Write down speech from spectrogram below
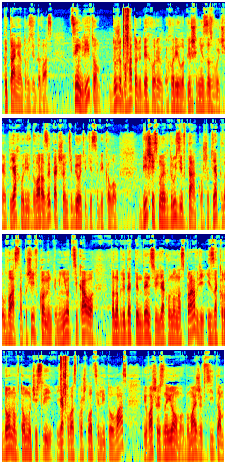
питання, друзі, до вас. Цим літом дуже багато людей хворіло більше ніж зазвичай. От я хворів два рази, так що антибіотики собі колов. Більшість моїх друзів також. От як у вас напишіть в коменти. Мені от цікаво понаблюдати тенденцію, як воно насправді і за кордоном в тому числі, як у вас пройшло це літо у вас і у ваших знайомих, бо майже всі там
